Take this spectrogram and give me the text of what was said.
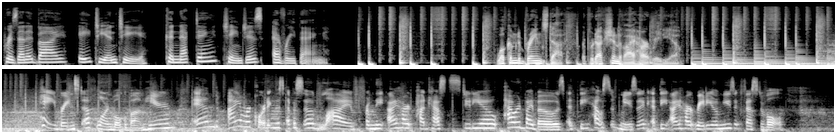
presented by AT&T. Connecting changes everything. Welcome to Brainstuff, a production of iHeartRadio. Hey, Brainstuff, Lauren Vogelbaum here, and I am recording this episode live from the iHeart Podcast Studio, powered by Bose, at the House of Music at the iHeartRadio Music Festival.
